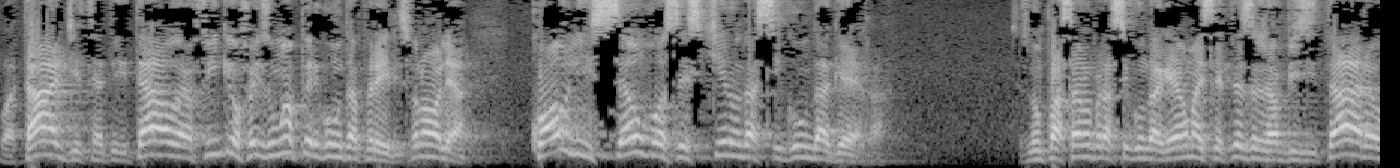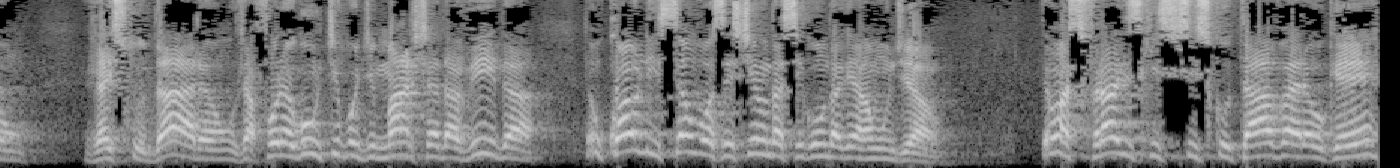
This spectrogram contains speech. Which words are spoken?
boa tarde, etc e tal. Rafim que eu fez uma pergunta para eles. Falaram, olha, qual lição vocês tiram da Segunda Guerra? Vocês não passaram para a Segunda Guerra, mas certeza já visitaram, já estudaram, já foram em algum tipo de marcha da vida. Então, qual lição vocês tiram da Segunda Guerra Mundial? Então, as frases que se escutava era o quê?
